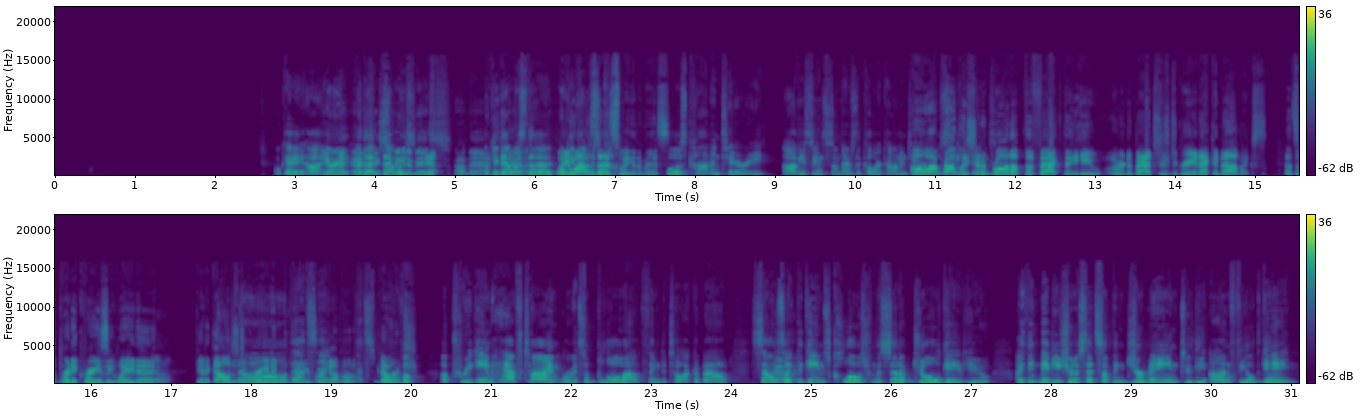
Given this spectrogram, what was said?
Okay, uh, Yeah, Aaron, I, I would that, say that swing was and a miss on that. okay. That Yeah. was the Wait, okay, why that was that co- swing and a miss? Well, it was commentary, obviously, and sometimes the color commentator. oh, I probably say should have brought up the fact that he earned a bachelor's degree in economics. That's a pretty crazy way to No. get a college no, degree to when you that's become like, a that's coach. more of a, a pregame halftime or it's a blowout thing to talk about. Sounds Yeah. like the game's close from the setup Joel gave you. I think maybe you should have said something germane to the on-field game.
